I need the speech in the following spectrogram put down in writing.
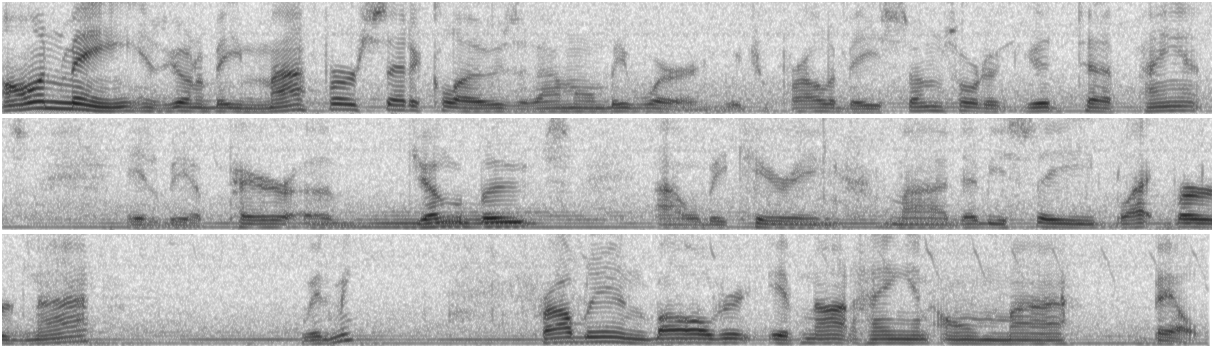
on me is going to be my first set of clothes that I'm going to be wearing, which will probably be some sort of good tough pants. It'll be a pair of jungle boots. I will be carrying my WC Blackbird knife with me, probably in Balder, if not hanging on my belt.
